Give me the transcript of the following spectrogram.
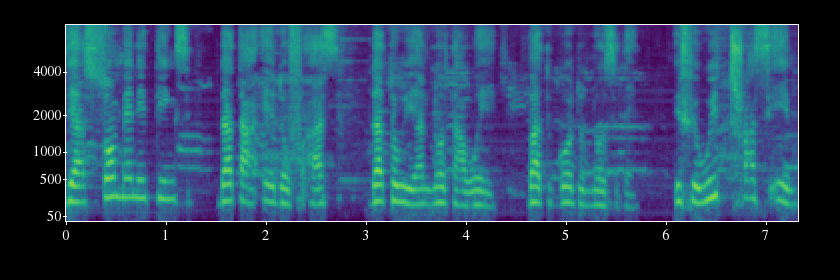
there are so many things that are ahead of us that we are not aware, but God knows them. If we trust Him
